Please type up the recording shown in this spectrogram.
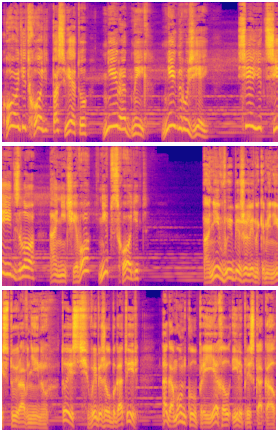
«Ходит, ходит по свету, ни родных, ни друзей. Сеет, сеет зло, а ничего не всходит». Они выбежали на каменистую равнину То есть выбежал богатырь А гомункул приехал или прискакал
